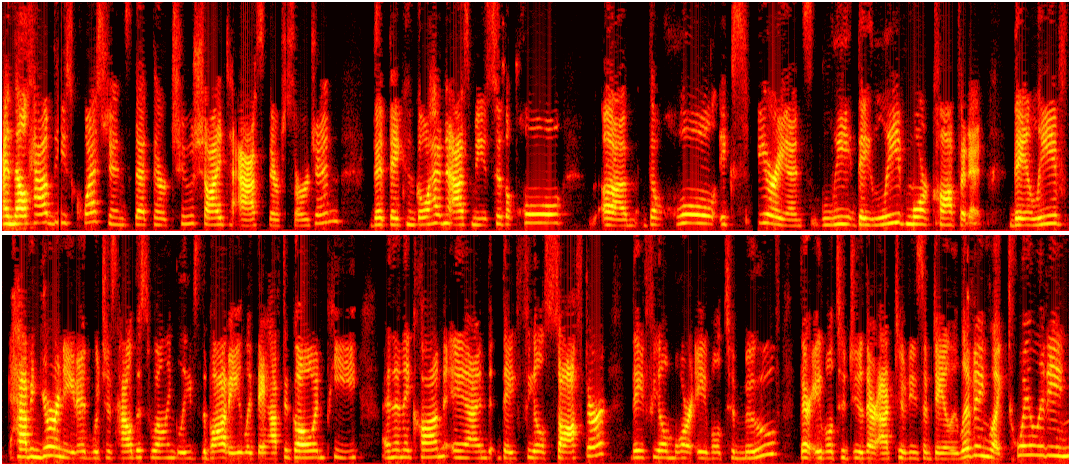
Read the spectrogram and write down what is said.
And they'll have these questions that they're too shy to ask their surgeon that they can go ahead and ask me. So the whole um, the whole experience, they leave more confident they leave having urinated, which is how the swelling leaves the body. Like they have to go and pee, and then they come and they feel softer. They feel more able to move. They're able to do their activities of daily living, like toileting,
